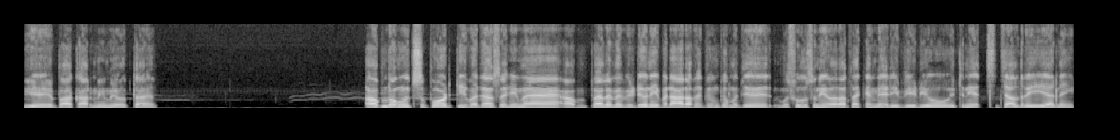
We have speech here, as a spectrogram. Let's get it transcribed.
ये पाक आर्मी में होता है। आप लोगों की सपोर्ट की वजह से ही मैं अब पहले मैं वीडियो नहीं बना रहा था क्योंकि मुझे महसूस नहीं हो रहा था कि मेरी वीडियो इतनी अच्छी चल रही है या नहीं।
